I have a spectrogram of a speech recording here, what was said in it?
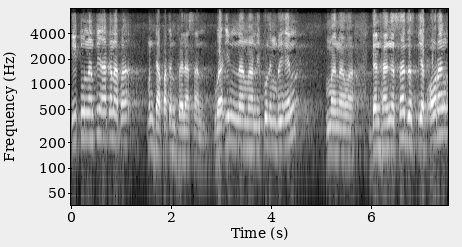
itu nanti akan apa? mendapatkan balasan. Wa innamal likulli imri'in manawa. Dan hanya saja setiap orang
